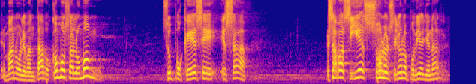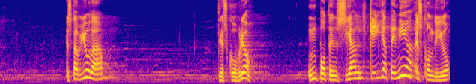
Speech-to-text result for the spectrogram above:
hermano levantado. Como Salomón supo que ese, esa, esa vacía solo el Señor la podía llenar. Esta viuda descubrió un potencial que ella tenía escondido.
